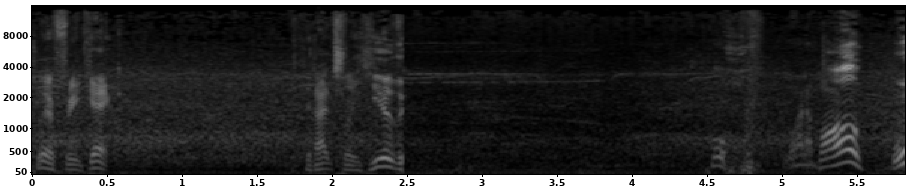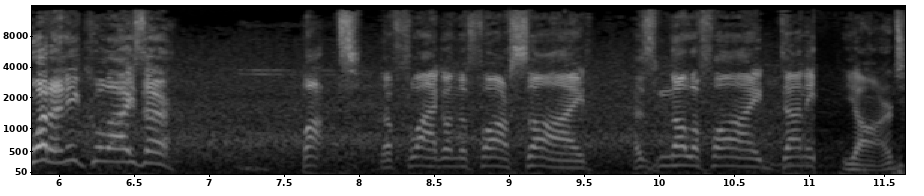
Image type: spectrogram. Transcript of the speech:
Clear free kick. You can actually hear the. Oh, what a ball! What an equaliser! But the flag on the far side has nullified Danny Yard.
